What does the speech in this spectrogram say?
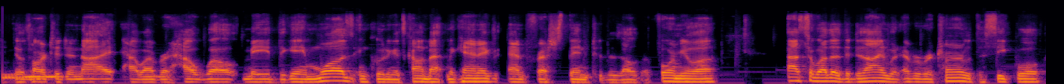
It was hard to deny, however, how well made the game was, including its combat mechanics and fresh spin to the Zelda formula. As to whether the design would ever return with the sequel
